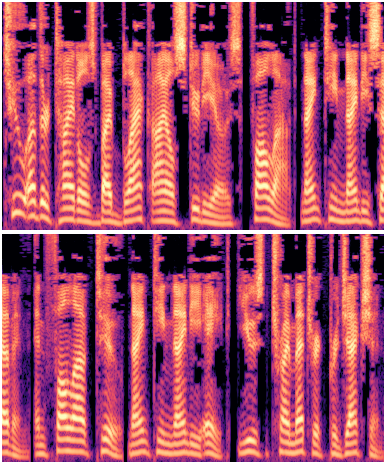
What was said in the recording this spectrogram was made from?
Two other titles by Black Isle Studios, Fallout 1997 and Fallout 2 1998, used trimetric projection.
